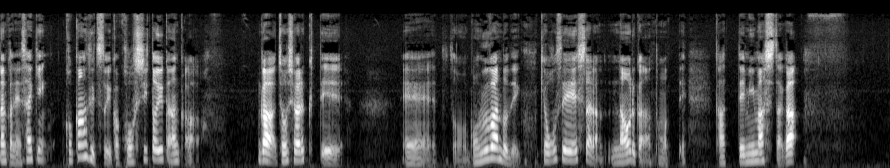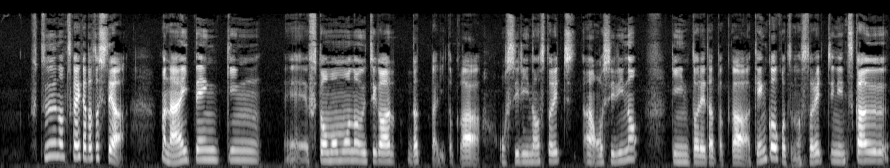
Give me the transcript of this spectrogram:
なんかね、最近、股関節というか腰というかなんか、が調子悪くて、えーっと、ゴムバンドで矯正したら治るかなと思って買ってみましたが、普通の使い方としては、まあ、内転筋、えー太ももの内側だったりとか、お尻のストレッチ、あ、お尻の筋トレだとか、肩甲骨のストレッチに使う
